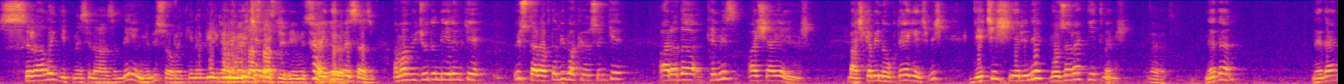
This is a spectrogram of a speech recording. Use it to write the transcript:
Sıralı gitmesi lazım değil mi? Bir sonrakine bir Yani metastas geçerek dediğimiz ha, şey. gitmesi Evet. lazım. Ama vücudun diyelim ki üst tarafta bir bakıyorsun ki arada temiz aşağıya inmiş. Başka bir noktaya geçmiş. Geçiş yerini bozarak gitmemiş. Evet. Neden? Neden?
